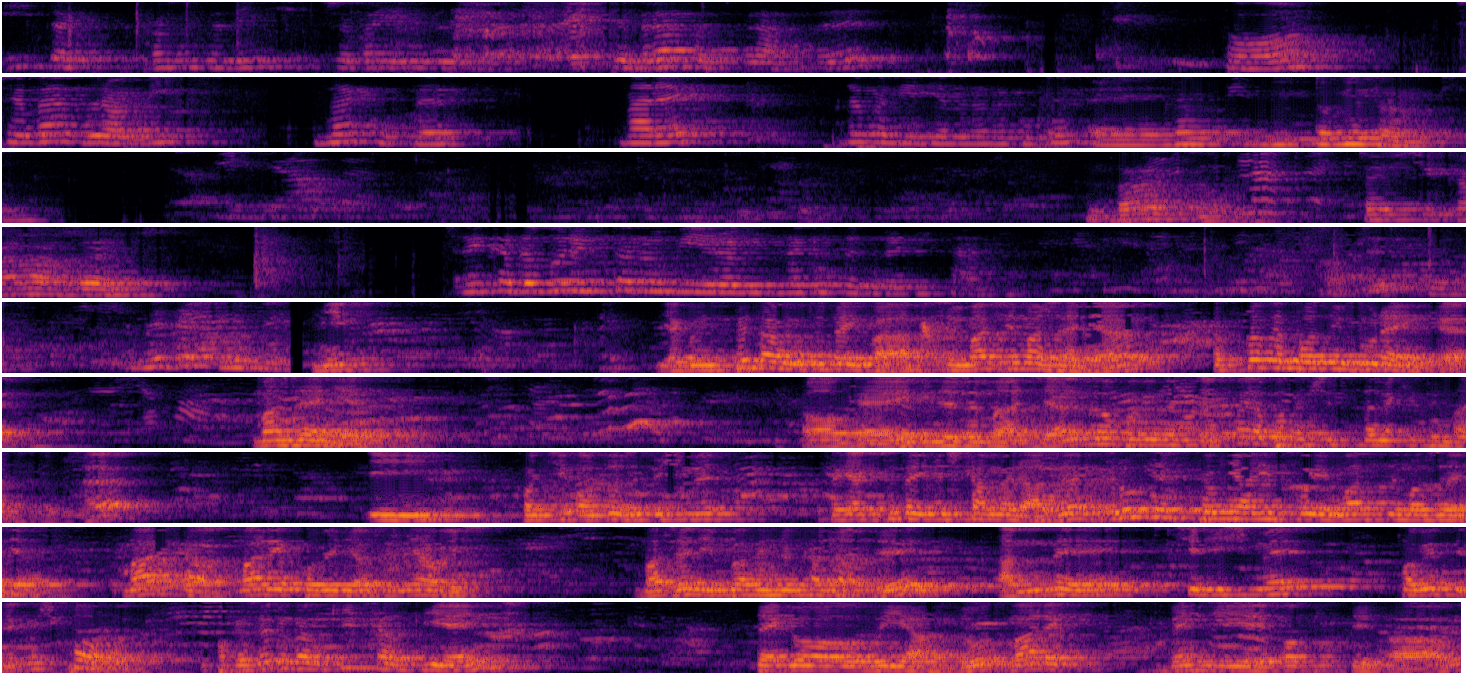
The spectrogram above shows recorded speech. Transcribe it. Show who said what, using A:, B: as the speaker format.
A: I tak właśnie co dzień trzeba jechać do pracy, a jak się wraca z pracy, to trzeba zrobić zakupy. Marek, dokąd jedziemy na zakupy?
B: E, do, do Biedronki. Bardzo. To jest ciekawa rzecz.
A: Ręka do góry, kto lubi robić zakupy z rodzicami? O, wszyscy. My też lubimy.
C: Niech, jakbym spytał tutaj was, czy macie marzenia, to kto by podniósł rękę? Marzenie. Okej, widzę, że macie, ale my opowiem na swoje, a potem się spytam, jakie wy macie, dobrze? I chodzi o to, żebyśmy, tak jak tutaj mieszkamy razem, również spełniali swoje własne marzenia. Marka, Marek powiedział, że miałeś marzenie pojechać do Kanady, a my chcieliśmy Tobie w tym jakoś pomóc. Pokażemy Wam kilka zdjęć z tego wyjazdu. Marek będzie je opisywał.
